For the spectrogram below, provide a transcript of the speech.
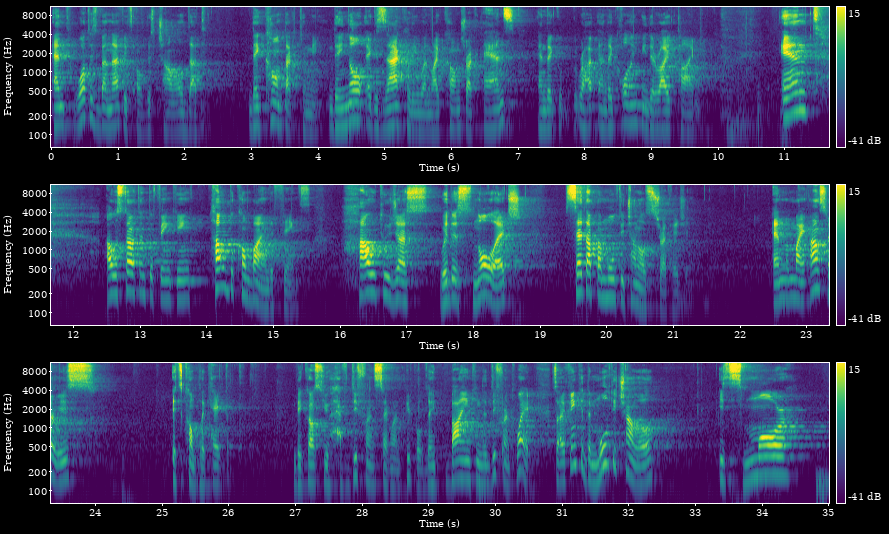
and what is benefits of this channel that they contact to me. They know exactly when my contract ends and they, and they calling me the right time. And I was starting to thinking how to combine the things, how to just, with this knowledge, set up a multi-channel strategy. And my answer is, it's complicated because you have different segment people, they buying in a different way. So I think in the multi-channel, it's more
